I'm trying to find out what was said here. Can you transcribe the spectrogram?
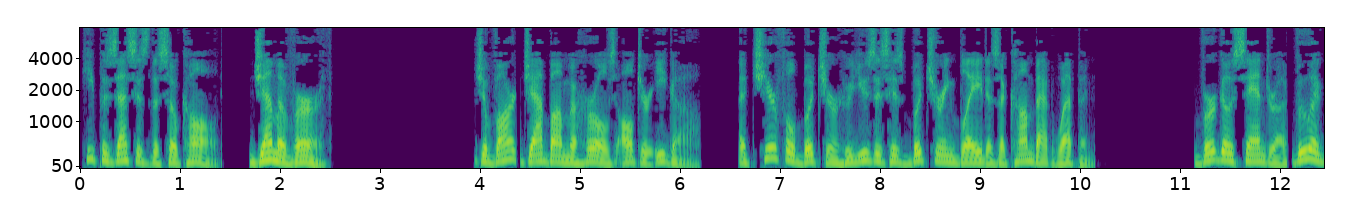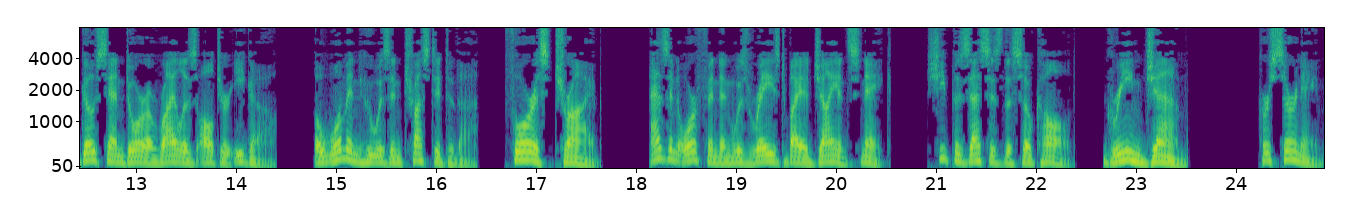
He possesses the so-called gem of earth. Javar Jabba Mahurul's alter ego. a cheerful butcher who uses his butchering blade as a combat weapon. Virgo Sandra Vua Sandora Ryla's alter ego. A woman who was entrusted to the forest tribe as an orphan and was raised by a giant snake. She possesses the so-called green gem. Her surname,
